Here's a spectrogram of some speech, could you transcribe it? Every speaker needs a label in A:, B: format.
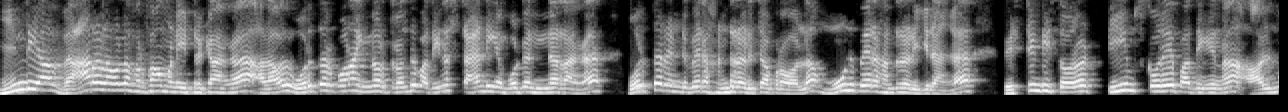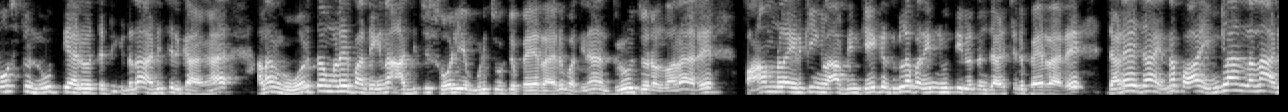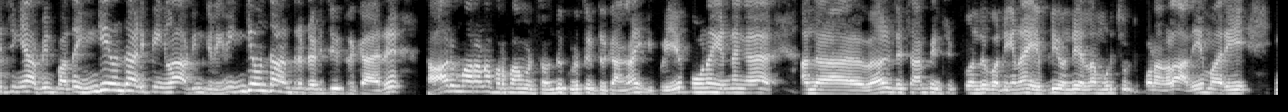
A: India வேற லெவல்ல perform பண்ணிட்டு இருக்காங்க. அதாவது ஒருத்தர் போனா இன்னொருத்தர் வந்து பாத்தீங்கன்னா ஸ்டாண்டிங்கை போட்டு நின்னுறாங்க ஒருத்தர் ரெண்டு பேர் ஹண்ட்ரட் அடிச்சா பரவாயில்ல. மூணு பேர் ஹண்ட்ரட் அடிக்கிறாங்க. வெஸ்ட் இண்டீஸோட டீம் ஸ்கோரே பாத்தீங்கன்னா ஆல்மோஸ்ட் நூத்தி அறுபத்தெட்டு கிட்ட தான் அடிச்சிருக்காங்க. ஆனா அவங்க ஒருத்தவங்களே பாத்தீங்கன்னா அடிச்சு சோழியை முடிச்சு விட்டு போயிடுறாரு. பாத்தீங்கன்னா துருவ் ஜுரல் வராரு. ஃபார்ம்ல இருக்கீங்களா அப்படின்னு கேட்கறதுக்குள்ள பாத்தீங்கன்னா நூத்தி இருபத்தஞ்சு அடிச்சுட்டு போயிடுறாரு. ஜடேஜா என்னப்பா இங்கிலாந்துல தான் அடிச்சீங்க அப்படின்னு பார்த்தா இங்கே வந்து அடிப்பீங்களா அப்படின்னு கேட்டீங்கன்னா இங்க வந்து ஹண்ட்ரட் அடிச்சுட்டு இருக்காரு. தாறுமாறான பர்ஃபார்மன்ஸ் வந்து கொடுத்துட்டு இருக்காங்க இப்படியே போனா என்னங்க? அந்த வேர்ல்டு சாம்பியன்ஷிப் வந்து பாத்தீங்கன்னா எப்படி வந்து எல்லாம் முடிச்சு விட்டு போனாங்களோ அதே மாதிரி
